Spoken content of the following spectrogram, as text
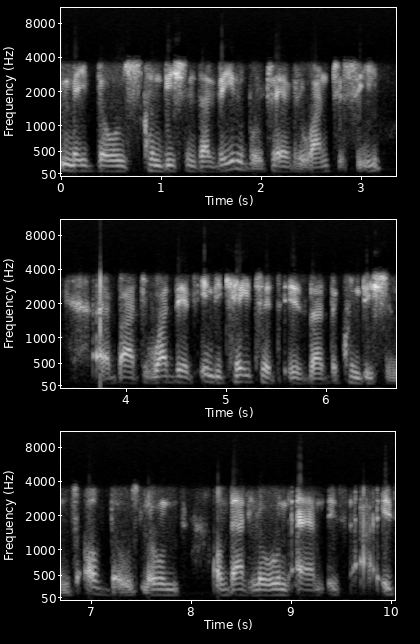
make those conditions available to everyone to see. Uh, but what they've indicated is that the conditions of those loans, of that loan, um, is uh, is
